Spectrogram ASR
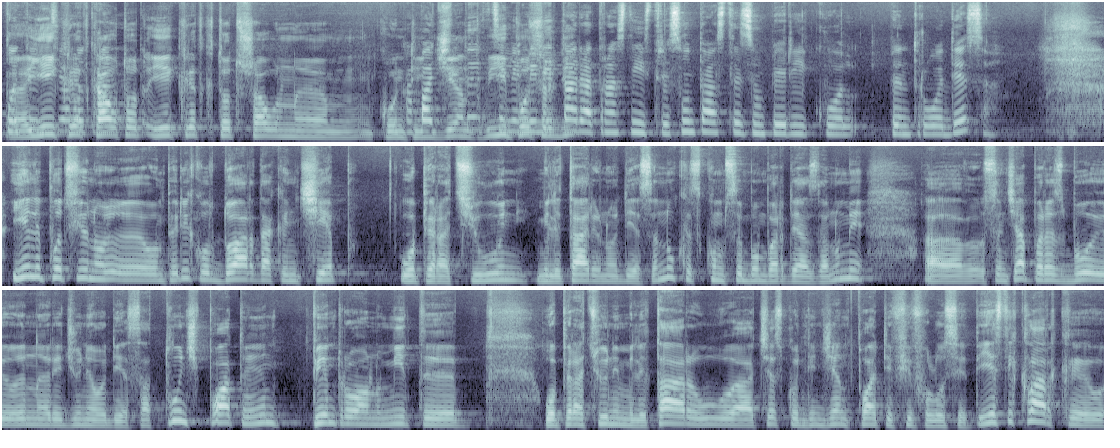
Da. Ei, cred că au tot, ei cred că totuși au un contingent. Ei pot militare a Transnistriei sunt astăzi un pericol pentru Odessa? Ele pot fi un, un pericol doar dacă încep operațiuni militare în Odessa. Nu că cum se bombardează, dar nume să înceapă războiul în regiunea Odessa. Atunci poate în, pentru o anumită operațiune militară acest contingent poate fi folosit. Este clar că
